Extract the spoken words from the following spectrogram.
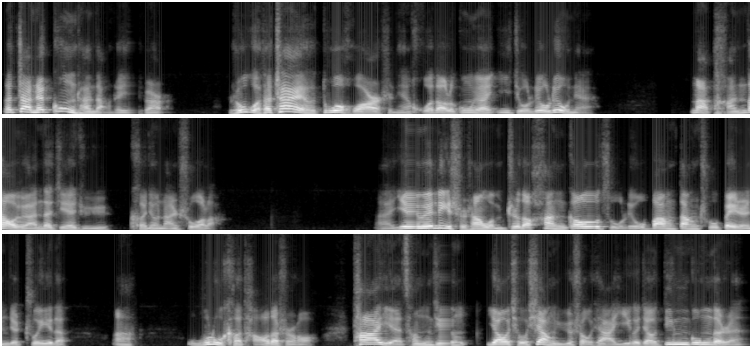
那站在共产党这一边，如果他再多活二十年，活到了公元一九六六年，那谭道源的结局可就难说了。哎，因为历史上我们知道，汉高祖刘邦当初被人家追的啊无路可逃的时候，他也曾经要求项羽手下一个叫丁公的人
